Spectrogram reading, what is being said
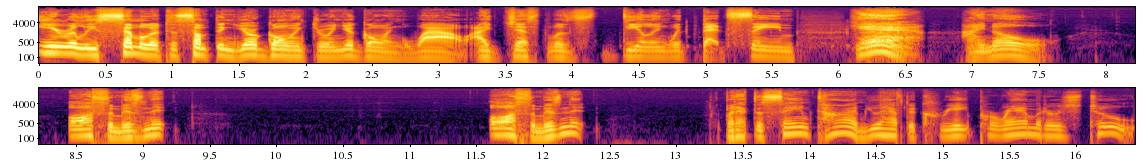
eerily similar to something you're going through and you're going wow i just was dealing with that same yeah i know. Awesome isn't it? Awesome isn't it? But at the same time, you have to create parameters too.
